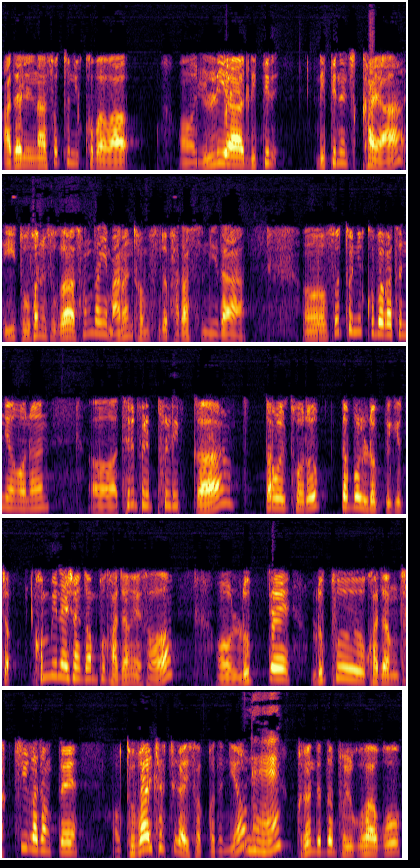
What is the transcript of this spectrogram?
아델리나 소토니코바와 어 율리아 리피 리피넨스카야 이 두 선수가 상당히 많은 점수를 받았습니다. 어 소토니코바 같은 경우는 어 트리플 플립과 더블 토룹, 더블 룹 이렇게 저- 컴비네이션 점프 과정에서 어 룹 때 루프 과정 착지 과정 때 어, 두발 착지가 있었거든요. 네. 그런데도 불구하고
